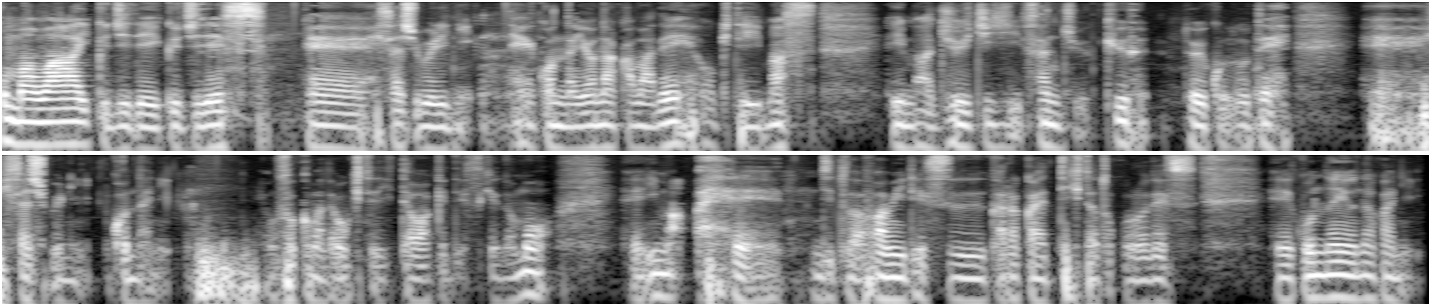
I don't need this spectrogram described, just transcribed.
こんばんは、育児で育児です。えー、久しぶりに、えー、こんな夜中まで起きています。今、11時39分ということで、えー、久しぶりにこんなに遅くまで起きていたわけですけども、え今、え実はファミレスから帰ってきたところです。えこんな夜中に、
